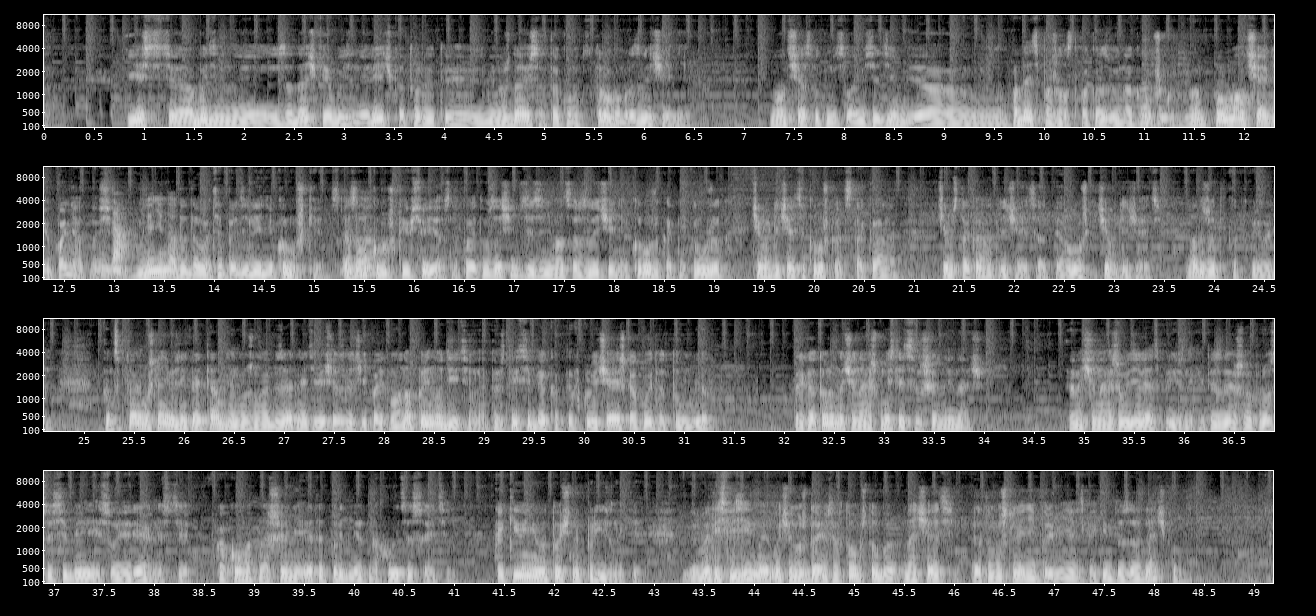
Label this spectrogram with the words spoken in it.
Есть э, обыденные задачки, обыденная речь, в которой ты не нуждаешься в таком строгом развлечении. Ну вот сейчас вот мы с вами сидим, я э, подайте, пожалуйста, показываю на кружку. И вам по умолчанию понятно все. Да. Мне не надо давать определение кружки. Сказал кружка, и все ясно. Поэтому зачем здесь заниматься развлечением кружек от не кружек? Чем отличается кружка от стакана? Чем стакан отличается от пиалушки? Чем отличается? Надо же это как-то приводить. Концептуальное мышление возникает там, где нужно обязательно эти вещи различить. Поэтому оно принудительное. То есть ты себе как-то включаешь какой-то тумблер, при котором начинаешь мыслить совершенно иначе. Ты начинаешь выделять признаки, ты задаешь вопросы себе и своей реальности. В каком отношении этот предмет находится с этим? Какие у него точно признаки? В этой связи мы очень нуждаемся в том, чтобы начать это мышление применять каким-то задачкам,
